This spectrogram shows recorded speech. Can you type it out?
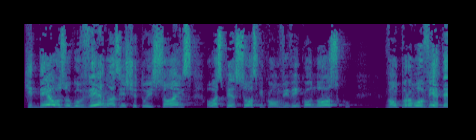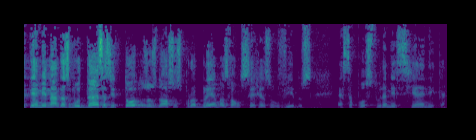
que Deus, o governo, as instituições ou as pessoas que convivem conosco vão promover determinadas mudanças e todos os nossos problemas vão ser resolvidos. Essa postura messiânica,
